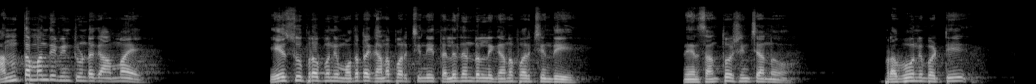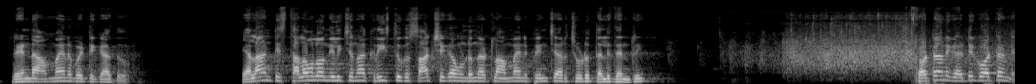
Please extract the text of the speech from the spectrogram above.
అంతమంది వింటుండగా అమ్మాయి యేసు ప్రభుని మొదట గనపరిచింది తల్లిదండ్రుల్ని గనపరిచింది నేను సంతోషించాను. ప్రభువుని బట్టి రెండు అమ్మాయిని బట్టి కాదు. ఎలాంటి స్థలంలో నిలిచినా క్రీస్తుకు సాక్షిగా ఉండున్నట్లు అమ్మాయిని పెంచారు చూడు తల్లిదండ్రి. కొట్టండి గట్టి కొట్టండి.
